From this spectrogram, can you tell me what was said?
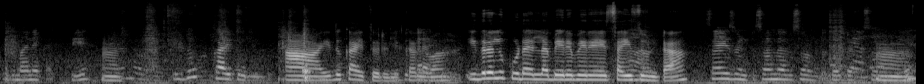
ಇದು ಹ್ಞೂ ಇದು ಕಾಯಿ ತುರಿ ಅಲ್ವಾ? ಇದರಲ್ಲೂ ಕೂಡ ಎಲ್ಲ ಬೇರೆ ಬೇರೆ ಸೈಜ್ ಉಂಟಾ? ಸೈಜ್ ಉಂಟು. ಹ್ಮ್.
